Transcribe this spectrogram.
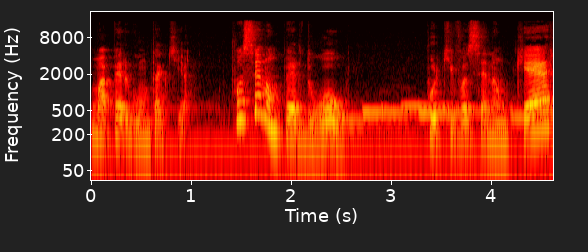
uma pergunta aqui, ó. Você não perdoou porque você não quer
